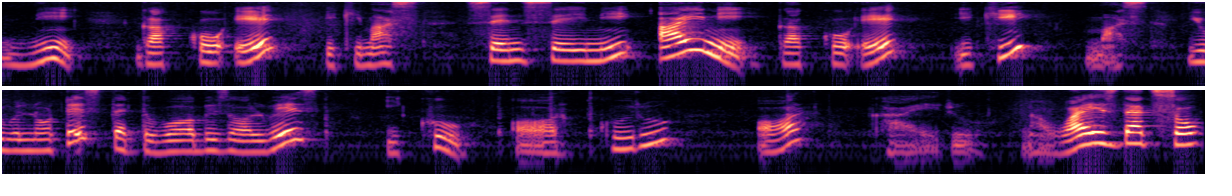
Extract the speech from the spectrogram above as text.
ni, gakko e ikimasu. Sensei ni ai ni gakko e ikimasu. You will notice that the verb is always iku or kuru or kaeru. Now, why is that so?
